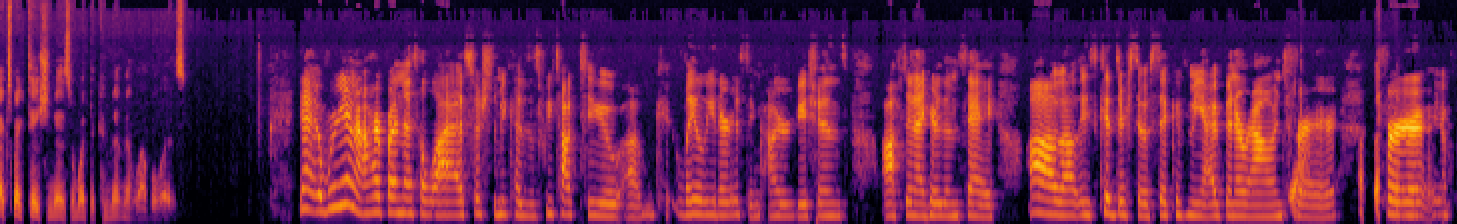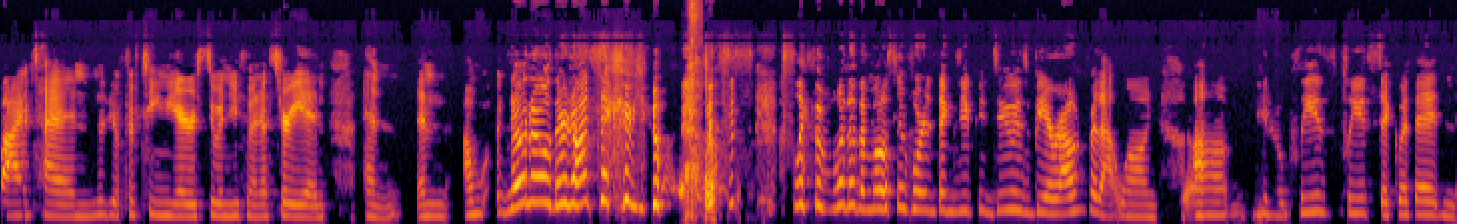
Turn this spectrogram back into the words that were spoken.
expectation is and what the commitment level is. Yeah, we're to harp on this a lot, especially because as we talk to um, lay leaders and congregations, often I hear them say, "Oh, God, these kids are so sick of me. I've been around for for five, ten, you know, fifteen years doing youth ministry, and and and um, no, no, they're not sick of you. is it's like the one of the most important things you can do is be around for that long. Yeah. Um, you know, please, please stick with it, and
